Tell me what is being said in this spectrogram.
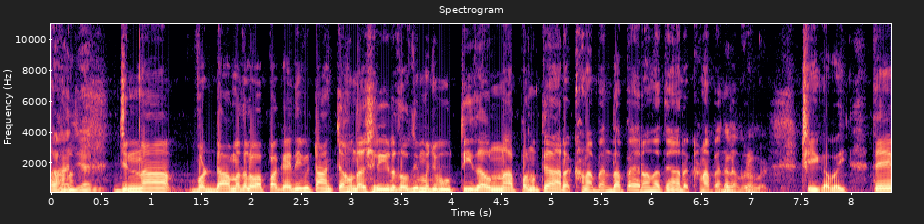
ਹਾਂਜੀ, ਹਾਂਜੀ। ਜਿੰਨਾ ਵੱਡਾ ਮਤਲਬ ਆਪਾਂ ਕਹਿੰਦੇ ਵੀ ਢਾਂਚਾ ਹੁੰਦਾ ਸਰੀਰ ਦਾ ਉਹਦੀ ਮਜ਼ਬੂਤੀ ਦਾ ਉਹਨਾਂ ਆਪਾਂ ਨੂੰ ਧਿਆਨ ਰੱਖਣਾ ਪੈਂਦਾ ਪੈਰਾਂ ਦਾ ਧਿਆਨ ਰੱਖਣਾ ਪੈਂਦਾ ਠੀਕ ਆ ਬਾਈ। ਤੇ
